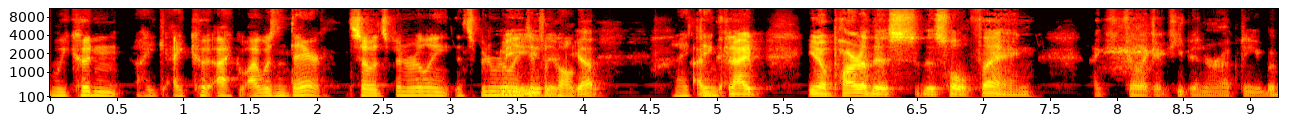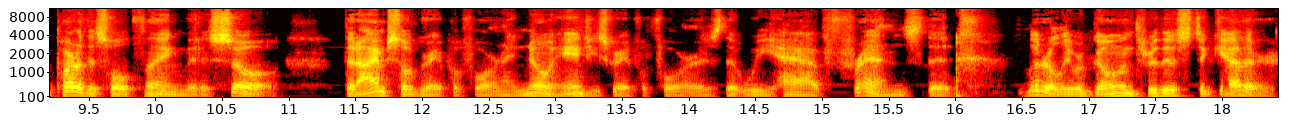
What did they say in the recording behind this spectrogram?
we couldn't. I I could. I, I wasn't there, so it's been really it's been really difficult. Yep. And I I, think and I, you know, part of this this whole thing, I feel like I keep interrupting you, but part of this whole thing that is so that I'm so grateful for, and I know Angie's grateful for, is that we have friends that literally we're going through this together,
